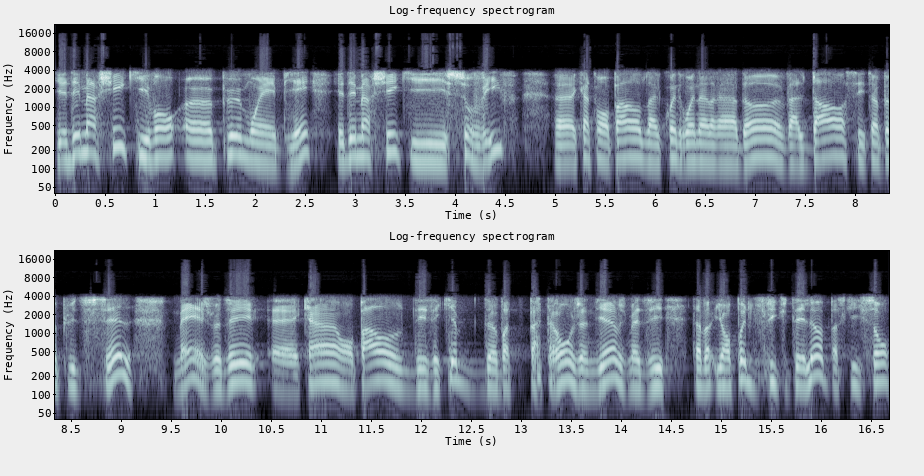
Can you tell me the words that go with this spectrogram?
Il y a des marchés qui vont un peu moins bien. Il y a des marchés qui survivent. Euh, quand on parle dans le coin de Rouen-Randa, Val-d'Or, c'est un peu plus difficile. Mais je veux dire, euh, quand on parle des équipes de votre patron, Geneviève, je me dis, ils n'ont pas de difficulté là parce qu'ils sont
